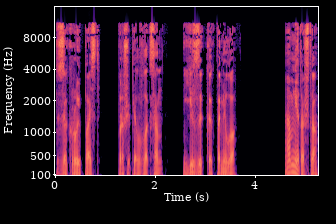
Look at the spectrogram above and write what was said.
Закрой пасть, прошипел Влаксан. Язык как помело. А мне-то что?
